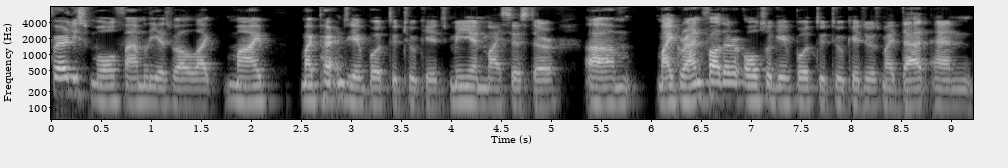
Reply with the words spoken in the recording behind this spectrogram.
fairly small family as well. Like my my parents gave birth to two kids, me and my sister. Um, my grandfather also gave birth to two kids. It was my dad and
